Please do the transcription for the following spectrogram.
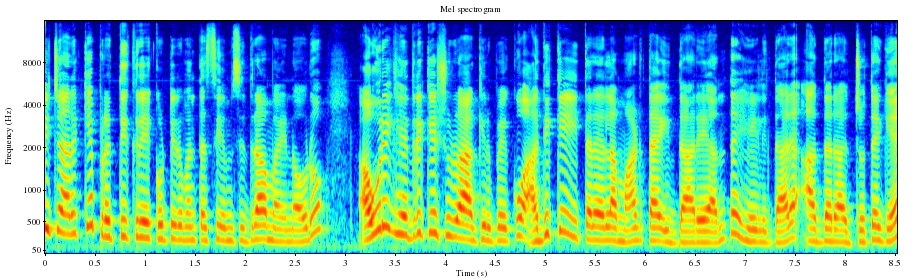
ವಿಚಾರಕ್ಕೆ ಪ್ರತಿಕ್ರಿಯೆ ಕೊಟ್ಟಿರುವಂಥ ಸಿ ಎಂ ಸಿದ್ದರಾಮಯ್ಯನವರು, ಅವರಿಗೆ ಹೆದರಿಕೆ ಶುರು ಆಗಿರಬೇಕು, ಅದಕ್ಕೆ ಈ ಥರ ಎಲ್ಲ ಮಾಡ್ತಾ ಇದ್ದಾರೆ ಅಂತ ಹೇಳಿದ್ದಾರೆ. ಅದರ ಜೊತೆಗೆ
